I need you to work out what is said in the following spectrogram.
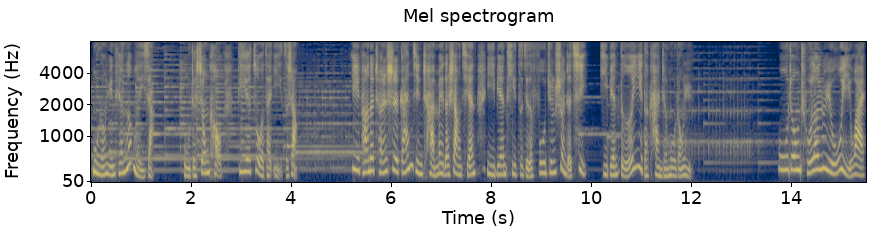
慕容云天愣了一下，捂着胸口跌坐在椅子上。一旁的陈氏赶紧谄媚的上前，一边替自己的夫君顺着气，一边得意的看着慕容羽。屋中除了绿芜以外，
